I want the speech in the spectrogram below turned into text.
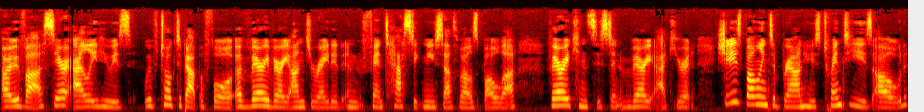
over, Sarah Aley, who is, we've talked about before, a very, very underrated and fantastic New South Wales bowler. Very consistent, very accurate. She is bowling to Brown, who's 20 years old.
